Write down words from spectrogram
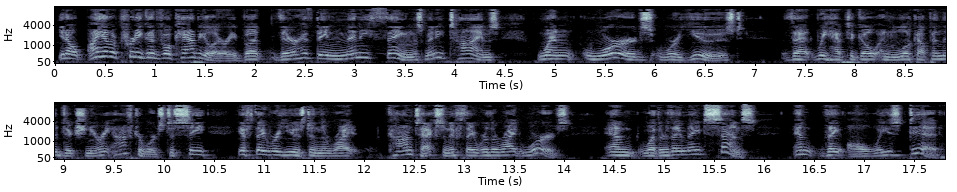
You know, I have a pretty good vocabulary, but there have been many things, many times when words were used that we had to go and look up in the dictionary afterwards to see if they were used in the right context and if they were the right words and whether they made sense. And they always did.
